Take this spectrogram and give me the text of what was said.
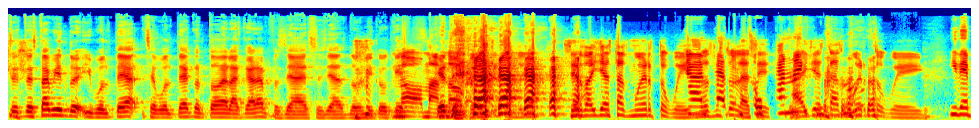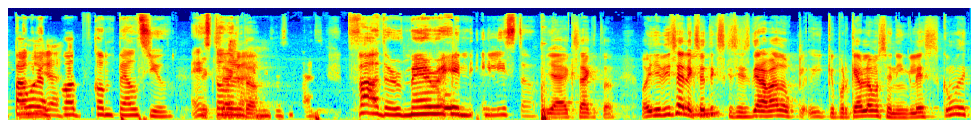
te, está viendo y voltea, se voltea con toda la cara, pues ya eso ya es lo único que... No, mamá, no, cerdo, ahí ya estás muerto, güey. No has visto la serie. Ahí ya estás muerto, güey. Y The Power of God compels you. Es todo lo que necesitas. Father Marin. Y listo. Ya, exacto. Oye, dice Alexotix que si es grabado y que por qué hablamos en inglés. ¿Cómo de,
